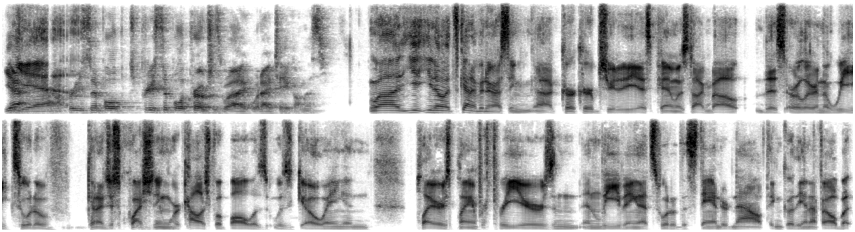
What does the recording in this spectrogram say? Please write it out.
yeah, yeah, pretty simple. Pretty simple approach is what I what I take on this. Well, you, you, know, it's kind of interesting. Uh, Kirk Herbstreit at ESPN was talking about this earlier in the week, sort of kind of just questioning where college football was was going and players playing for three years and, and leaving. That's sort of the standard now if they can go to the NFL. But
